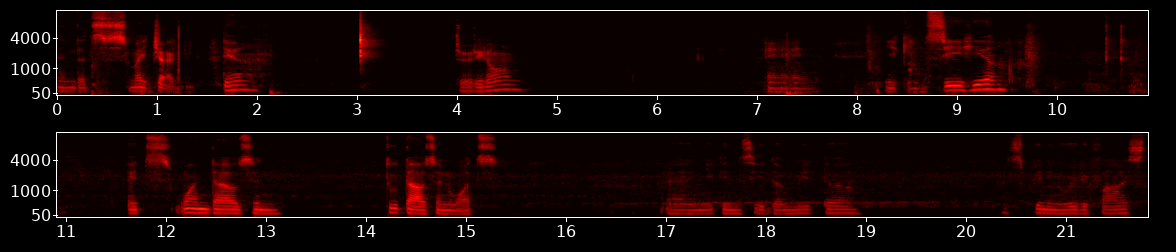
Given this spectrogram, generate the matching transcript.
and that's my jug there. Turn it on. And you can see here it's 1000 2000 watts. And you can see the meter spinning really fast.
